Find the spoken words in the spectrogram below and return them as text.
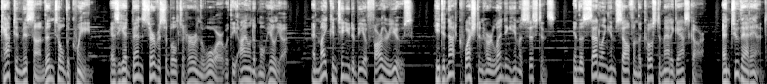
Captain Misson then told the queen, as he had been serviceable to her in the war with the island of Mohilia, and might continue to be of farther use, he did not question her lending him assistance in the settling himself on the coast of Madagascar, and to that end,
